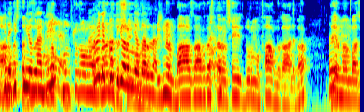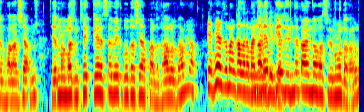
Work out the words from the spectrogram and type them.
Arkadaşlar gitmiyorlar bizim diye. burada kültür olarak Öyle kötü yorum şey yazarlar. Bilmiyorum bazı arkadaşların şey durumu farklı galiba. Derman bacım falan şey yapmış. Derman bacım tek gelse belki o da şey yapardı kalırdı ama Ben her zaman kalırım bunlar annem hep geldi. geldiğinde kayınbabasıyla orada kalır.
